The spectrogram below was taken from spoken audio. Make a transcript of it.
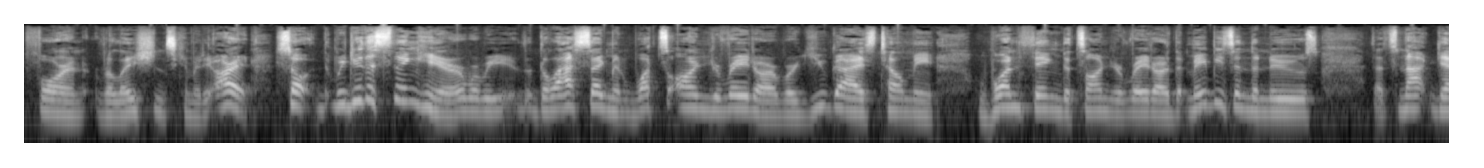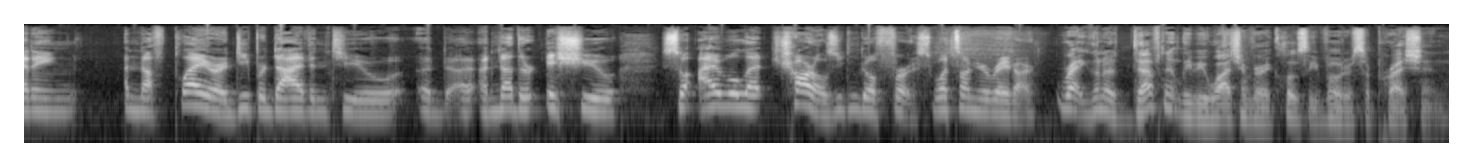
Foreign Relations Committee. All right, so we do this thing here where we, the last segment, what's on your radar, where you guys tell me one thing that's on your radar that maybe is in the news that's not getting enough play or a deeper dive into a, a- another issue. So I will let Charles, you can go first. What's on your radar? Right, going to definitely be watching very closely voter suppression,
